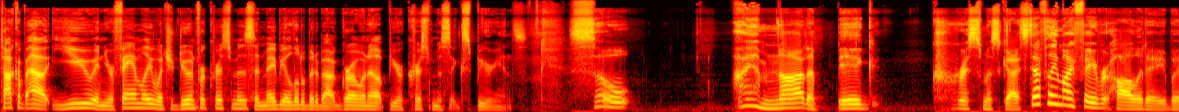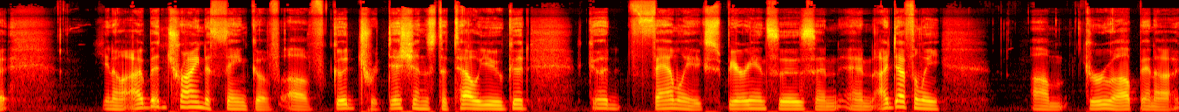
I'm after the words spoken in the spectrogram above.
Talk about you and your family, what you're doing for Christmas, and maybe a little bit about growing up, your Christmas experience. So I am not a big Christmas guy. It's definitely my favorite holiday, but you know, I've been trying to think of of good traditions to tell you, good good family experiences and and I definitely um, grew up in a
